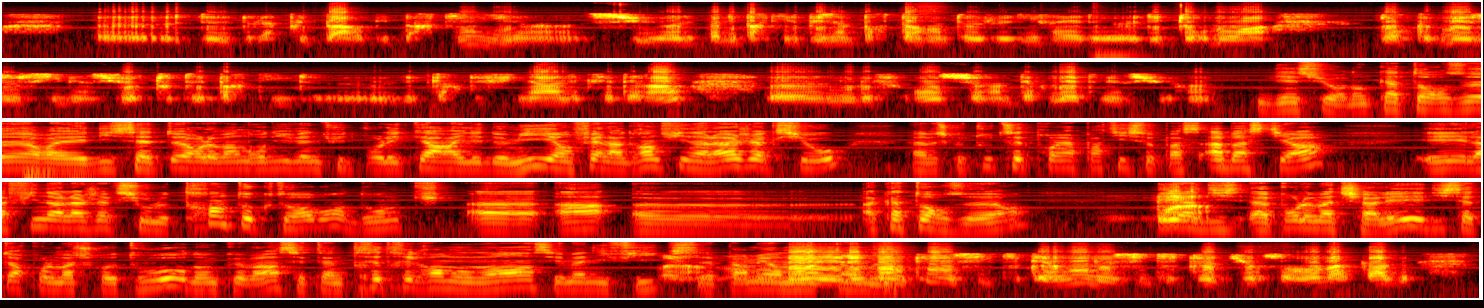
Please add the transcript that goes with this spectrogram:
euh, de, de la plupart des parties, hein, sur pas les parties les plus importantes, je dirais, de- des tournois. Donc, mais aussi, bien sûr, toutes les parties de, des cartes de finale, etc. Euh, nous le ferons sur Internet, bien sûr. hein. Bien sûr donc 14h et 17h le vendredi 28 pour les quarts et les demi et enfin la grande finale à Ajaccio euh, parce que toute cette première partie se passe à Bastia et la finale à Ajaccio le 30 octobre donc euh, à euh, à 14h et à 10, euh, pour le match aller, et 17h pour le match retour. Donc voilà, c'est un très très grand moment, c'est magnifique, Voilà. ça permet en même temps. aussi qui terminent aussi, qui clôturent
